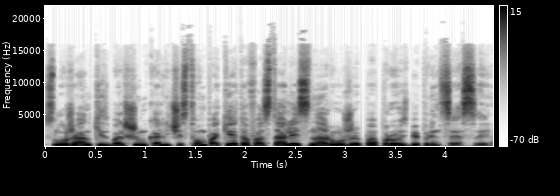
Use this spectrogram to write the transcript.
Служанки с большим количеством пакетов остались снаружи по просьбе принцессы.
